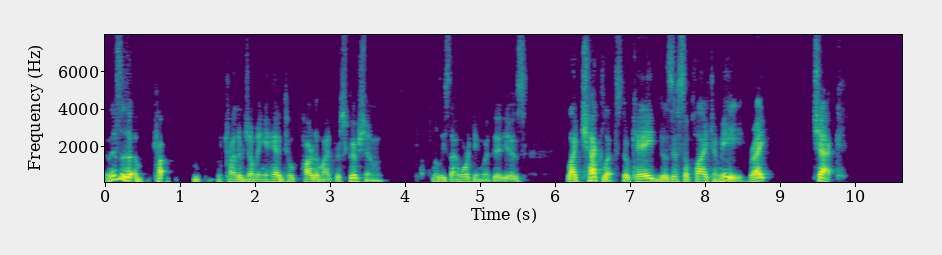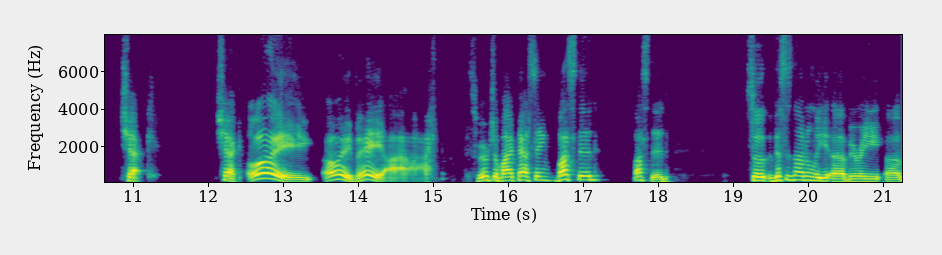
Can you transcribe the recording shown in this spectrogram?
and this is a, kind of jumping ahead to part of my prescription, at least I'm working with it, is like checklist. Okay, does this apply to me? Right? Check, check, check. Oi, oi, vey, ah, spiritual bypassing, busted, busted. So this is not only a very uh,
